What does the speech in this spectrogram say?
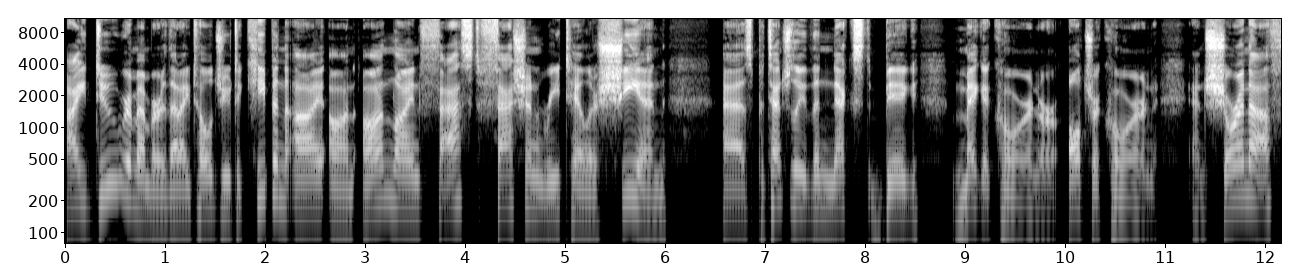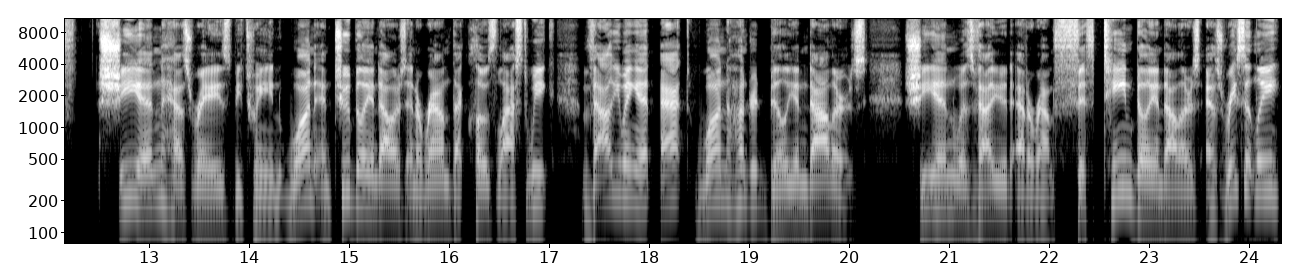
I do remember that I told you to keep an eye on online fast fashion retailer Shein as potentially the next big megacorn or ultracorn. And sure enough, Shein has raised between one and two billion dollars in a round that closed last week, valuing it at one hundred billion dollars. Shein was valued at around fifteen billion dollars as recently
